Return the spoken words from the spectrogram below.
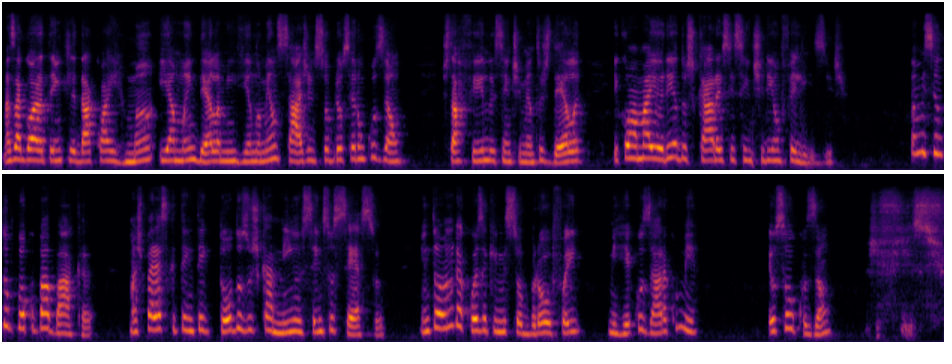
Mas agora tenho que lidar com a irmã e a mãe dela me enviando mensagens sobre eu ser um cuzão, estar ferindo os sentimentos dela e como a maioria dos caras se sentiriam felizes. Eu me sinto um pouco babaca, mas parece que tentei todos os caminhos sem sucesso. Então a única coisa que me sobrou foi me recusar a comer. Eu sou o cuzão? Difícil.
